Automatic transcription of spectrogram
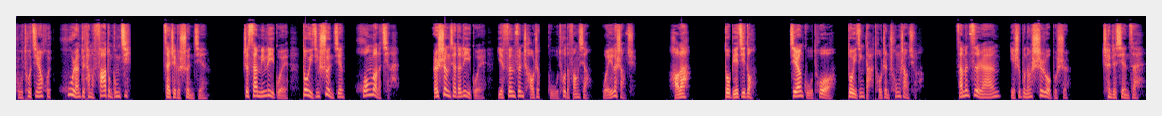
古拓竟然会忽然对他们发动攻击。在这个瞬间，这三名厉鬼都已经瞬间慌乱了起来，而剩下的厉鬼也纷纷朝着古拓的方向围了上去。好了，都别激动，既然古拓都已经打头阵冲上去了，咱们自然也是不能示弱，不是？趁着现在，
